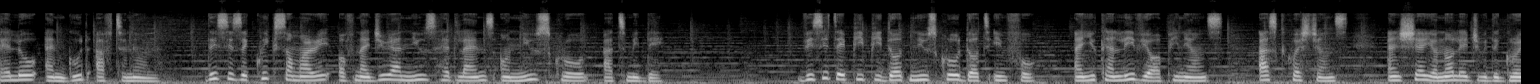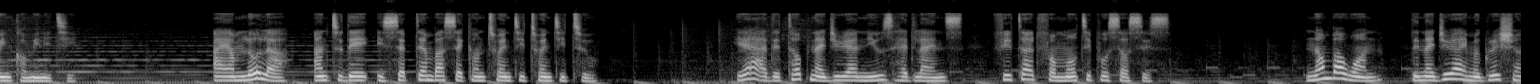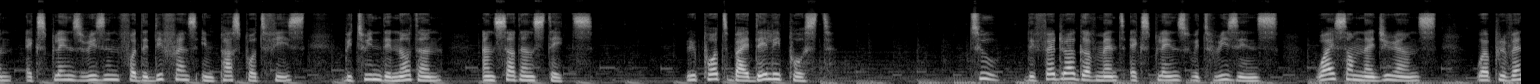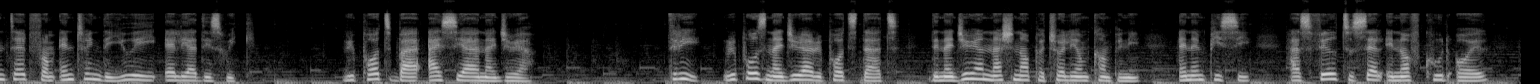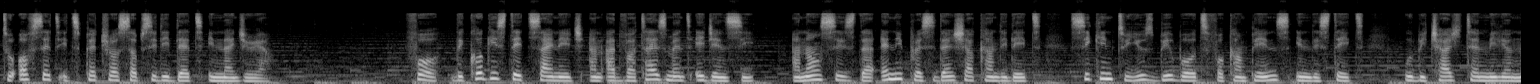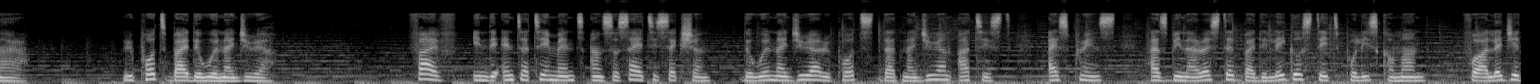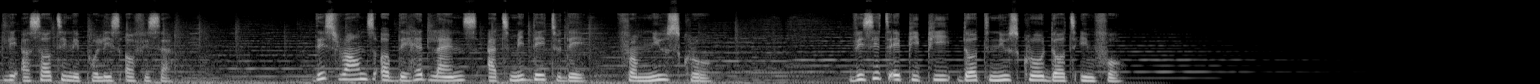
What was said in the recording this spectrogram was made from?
Hello and good afternoon. This is a quick summary of Nigeria news headlines on News Scroll at midday. Visit app.newscroll.info and you can leave your opinions, ask questions, and share your knowledge with the growing community. I am Lola, and today is September 2nd, 2022. Here are the top Nigeria news headlines, filtered from multiple sources. Number 1 The Nigeria Immigration explains reason for the difference in passport fees between the northern and southern states. Report by Daily Post. 2. The federal government explains with reasons why some Nigerians were prevented from entering the UAE earlier this week. Report by ICIR Nigeria. 3. Ripples Nigeria reports that the Nigerian National Petroleum Company, NNPC, has failed to sell enough crude oil to offset its petrol subsidy debt in Nigeria. 4. The Kogi State Signage and Advertisement Agency announces that any presidential candidate seeking to use billboards for campaigns in the state will be charged 10 million naira. Report by the Will Nigeria. 5. In the Entertainment and Society section, the Will Nigeria reports that Nigerian artist Ice Prince has been arrested by the Lagos State Police Command for allegedly assaulting a police officer. This rounds up the headlines at midday today from News Scroll. Visit app.newscroll.info.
